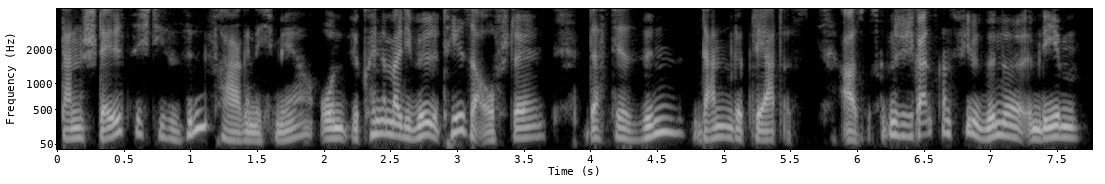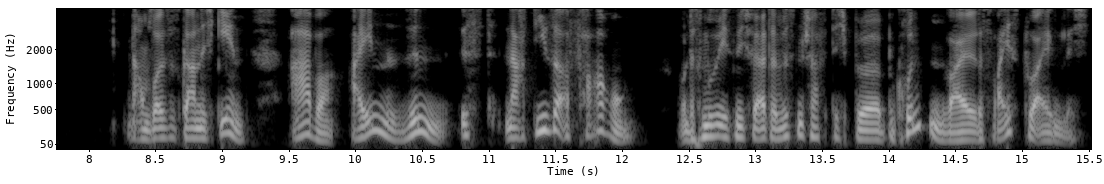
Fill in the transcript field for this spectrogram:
dann stellt sich diese Sinnfrage nicht mehr und wir können mal die wilde These aufstellen, dass der Sinn dann geklärt ist. Also es gibt natürlich ganz, ganz viele Sinne im Leben, darum soll es gar nicht gehen. Aber ein Sinn ist nach dieser Erfahrung und das muss ich jetzt nicht weiter wissenschaftlich be begründen, weil das weißt du eigentlich.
